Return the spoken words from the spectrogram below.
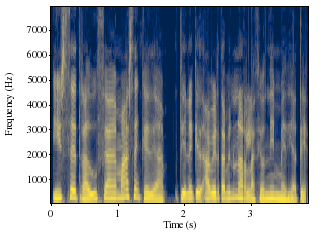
y se traduce además en que tiene que haber también una relación de inmediatez.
